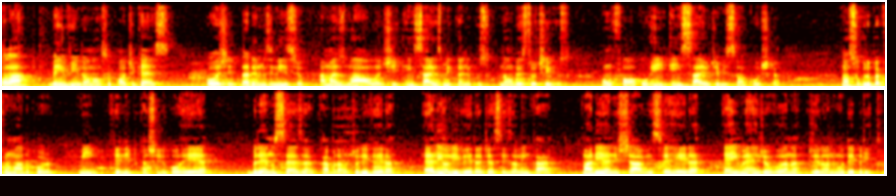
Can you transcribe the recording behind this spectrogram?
Olá, bem-vindo ao nosso podcast. Hoje daremos início a mais uma aula de ensaios mecânicos não destrutivos, com foco em ensaio de emissão acústica. Nosso grupo é formado por mim, Felipe Castilho Correia, Breno César Cabral de Oliveira, Ellen Oliveira de Assis Alencar, Mariane Chaves Ferreira e a Imé Giovana Jerônimo de Brito.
